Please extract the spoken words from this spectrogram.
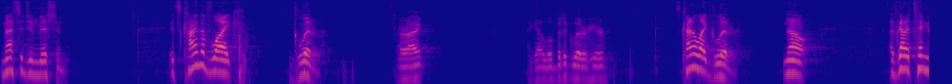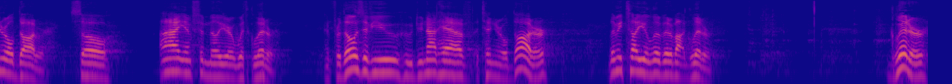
message and mission it's kind of like glitter. All right? I got a little bit of glitter here. It's kind of like glitter. Now, I've got a 10 year old daughter, so I am familiar with glitter. And for those of you who do not have a 10 year old daughter, let me tell you a little bit about glitter. Glitter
